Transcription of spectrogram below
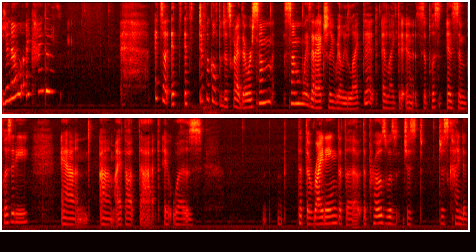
you know, I kind of it's a it's it's difficult to describe. There were some some ways that I actually really liked it. I liked it in its simplic- in simplicity, and um, I thought that it was that the writing that the the prose was just just kind of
